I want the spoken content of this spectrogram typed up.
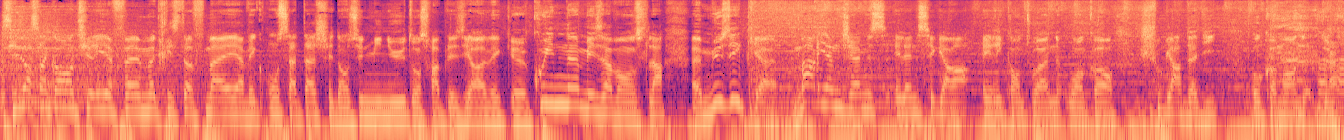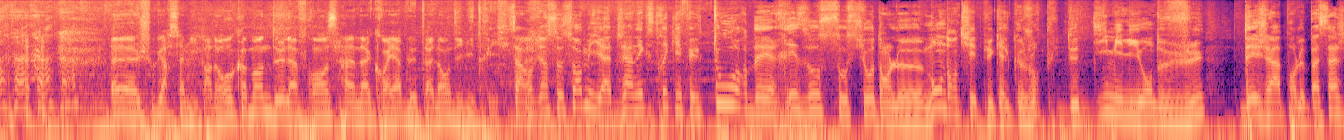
6h50, Chéri FM, Christophe Maé avec On s'attache et dans une minute, on se fera plaisir avec euh, Queen. Mais avant cela, euh, musique, Marianne James, Hélène Segara, Eric Antoine ou encore Sugar Daddy aux commandes de... Euh, Sugar Samy, pardon, aux commandes de la France, un incroyable talent Dimitri. Ça revient ce soir, mais il y a déjà un extrait qui fait le tour des réseaux sociaux dans le monde entier depuis quelques jours. Plus de 10 millions de vues déjà pour le passage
